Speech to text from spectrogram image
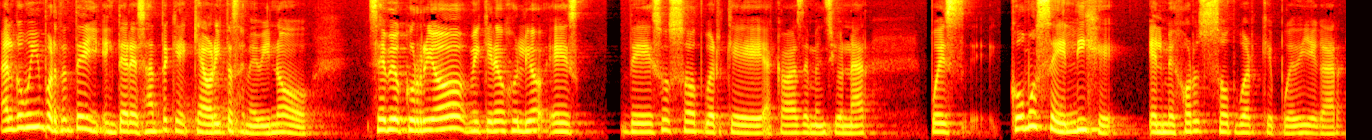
Algo muy importante e interesante que, que ahorita se me vino, se me ocurrió, mi querido Julio, es de esos software que acabas de mencionar, pues, ¿cómo se elige el mejor software que puede llegar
